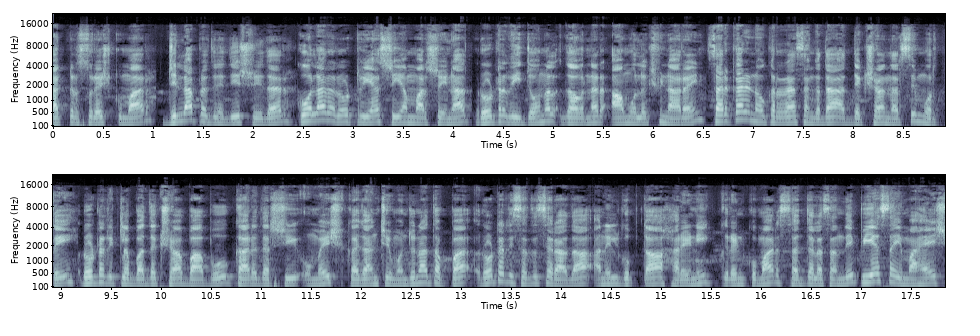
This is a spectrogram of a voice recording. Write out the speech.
ಡಾಕ್ಟರ್ ಸುರೇಶ್ ಕುಮಾರ್, ಜಿಲ್ಲಾ ಪ್ರತಿನಿಧಿ ಶ್ರೀಧರ್, ಕೋಲಾರ ರೋಟರಿಯ Shri MR Srinath, rotary zonal governor ಆಮು ಲಕ್ಷ್ಮೀನಾರಾಯಣ್, ಸರ್ಕಾರಿ ನೌಕರರ ಸಂಘದ ಅಧ್ಯಕ್ಷ ನರಸಿಂಹಮೂರ್ತಿ, ರೋಟರಿ ಕ್ಲಬ್ ಅಧ್ಯಕ್ಷ ಬಾಬು, ಕಾರ್ಯದರ್ಶಿ ಉಮೇಶ್ ಖಜಾಂಚಿ ಮಂಜುನಾಥಪ್ಪ, ರೋಟರಿ ಸದಸ್ಯರಾದ ಅನಿಲ್ ಗುಪ್ತಾ, ಹರಿಣಿ ಕಿರಣ್ ಕುಮಾರ್ ಸಜ್ಜಲ ಸಂದೀಪ್, ಪಿಎಸ್ಐ ಮಹೇಶ್,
